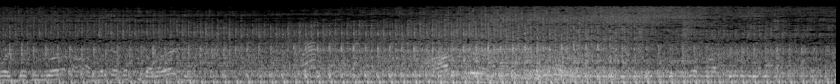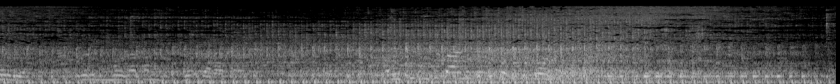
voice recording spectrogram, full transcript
was getting your under capacity already. छोड़ दिया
